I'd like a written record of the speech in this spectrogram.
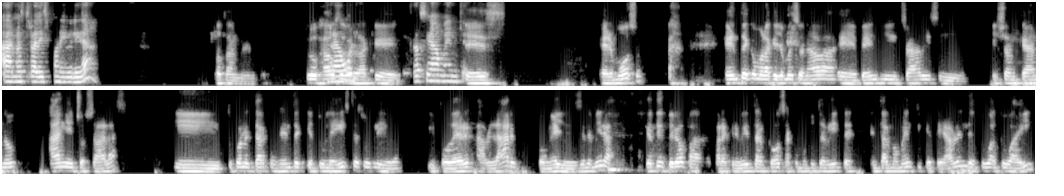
a nuestra disponibilidad. Totalmente. Clubhouse, de verdad que próximamente. es hermoso. Gente como la que yo mencionaba, eh, Benji, Travis y, y Sean Cano, han hecho salas y tú conectar con gente que tú leíste sus libros y poder hablar con ellos y decirle, mira, ¿qué te inspiró para escribir tal cosa? ¿Cómo tú te viste en tal momento? Y que te hablen de tú a tú ahí.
